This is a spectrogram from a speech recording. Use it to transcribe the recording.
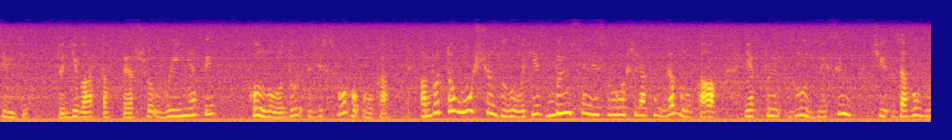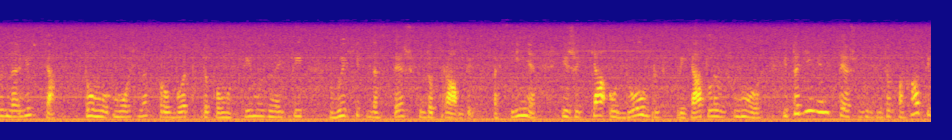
світі, тоді варто спершу вийняти колоду зі свого ока, або тому, що злодій збився зі свого шляху, заблукав, як той блудний син чи загублена вівця. Тому можна спробувати допомогти йому знайти вихід на стежку до правди, спасіння і життя у добрих, сприятливих умовах. І тоді він теж буде допомагати,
